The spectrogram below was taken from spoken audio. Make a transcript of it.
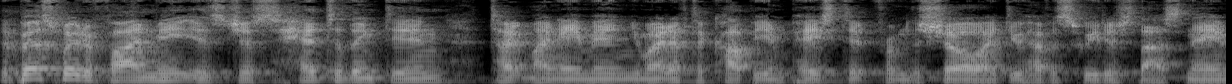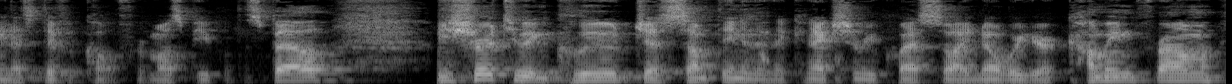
The best way to find me is just head to LinkedIn, type my name in. You might have to copy and paste it from the show. I do have a Swedish last name that's difficult for most people to spell. Be sure to include just something in the connection request so I know where you're coming from.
